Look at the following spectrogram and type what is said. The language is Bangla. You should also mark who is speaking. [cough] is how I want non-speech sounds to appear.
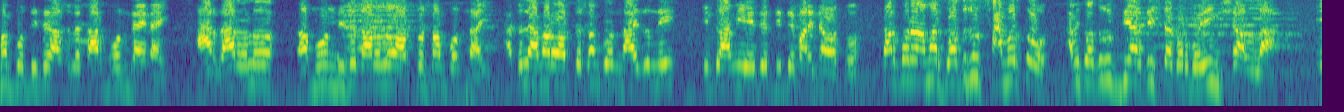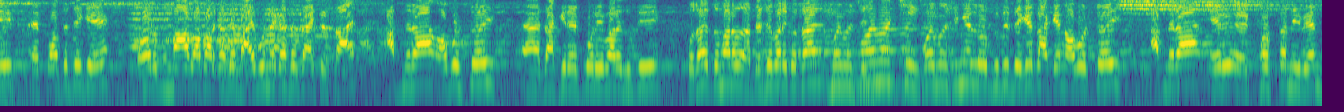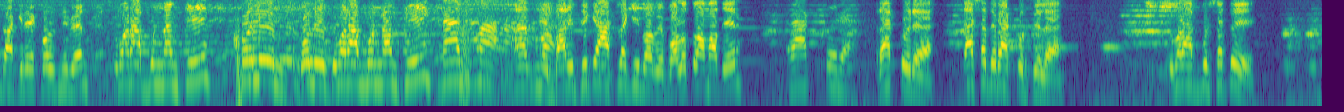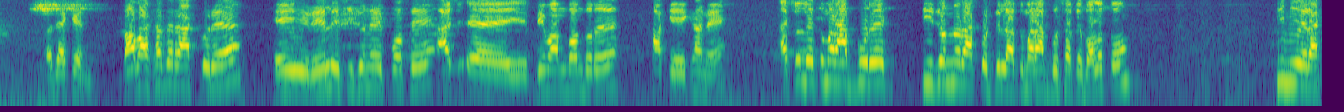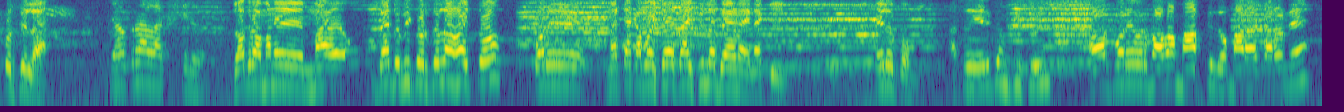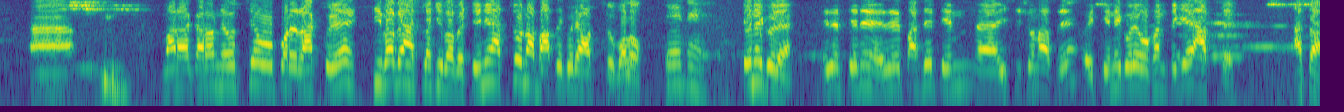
Speaker 1: সম্পদ দিছে, আসলে তার মন দেয় নাই। আর যার হলো মন দিছে, তার হলো অর্থ সম্পদ নাই। আসলে আমার অর্থ সম্পদ নাই জন্যই কিন্তু আমি এদের দিতে পারি না অত। তারপরে আমার যতটুকু সামর্থ্য, আমি ততটুকু দেওয়ার চেষ্টা করব ইনশাল্লাহ এই পথে থেকে ওর মা বাবার কাছে ভাই বোনের কাছে যাইতে চায়। আপনারা অবশ্যই জাকিরের পরিবারে যদি কোথায় তোমার দেশের বাড়ি কোথায়? ময়মনসিংহ।
Speaker 2: ময়মনসিংহ।
Speaker 1: ময়মনসিংহের লোক যদি দেখে থাকেন অবশ্যই আপনারা এর খোঁজটা নিবেন জাকিরের খোঁজ নিবেন। তোমার আব্বুর নাম কি?
Speaker 2: খলিল।
Speaker 1: খলিল তোমার আম্মুর নাম কি?
Speaker 2: নাজমা।
Speaker 1: নাজমা। বাড়ি থেকে আসলা কীভাবে বলো তো আমাদের।
Speaker 2: রাগ করে
Speaker 1: রাগ করে কার সাথে রাগ করছিলে? তোমার আব্বুর সাথে? দেখেন বাবার সাথে রাগ করে এই রেল স্টেশনের পথে বিমানবন্দরে থাকে এখানে। আসলে তোমার আব্বুরে কি জন্য রাগ করছিলা তোমার আব্বুর সাথে বলো তো? কি নিয়ে রাগ করছিলা?
Speaker 2: ঝগড়া লাগছিল।
Speaker 1: ঝগড়া মানে মা- বেদবি করছিল হয়তো পরে না টাকা পয়সা চাইছিল দেয় নাই নাকি? এরকম। আসলে এরকম কিছুই। হওয়ার পরে ওর বাবা মারছিল মারার কারণে আহ, মারার কারণে হচ্ছে ও পরে রাগ করে কীভাবে আসলা কীভাবে? ট্রেনে আসছো না বাসে করে আসছো? বলো।
Speaker 2: টেনে
Speaker 1: ট্রেনে করে। এই যে ট্রেনে এদের পাশে ট্রেন স্টেশন আছে ওই ট্রেনে করে ওখান থেকে আসছে। আচ্ছা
